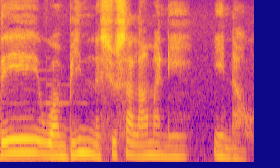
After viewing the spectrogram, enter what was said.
Dia ho ambinina sy ho salama anie. ianao.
